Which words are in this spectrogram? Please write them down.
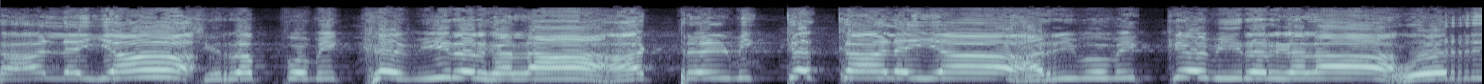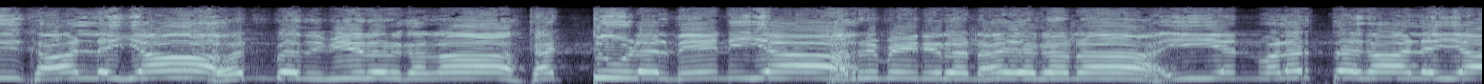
காலையா? சிறப்பு மிக்க வீரர்களா? ஆற்றல் மிக்க காலையா? அறிவு மிக்க வீரர்களா? ஒரு காலையா? ஒன்பது வீரர்களா? கட்டுடல் மேனியா? அருமை நிற நாயகனா? ஐயன் வளர்த்த அழகாலையா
